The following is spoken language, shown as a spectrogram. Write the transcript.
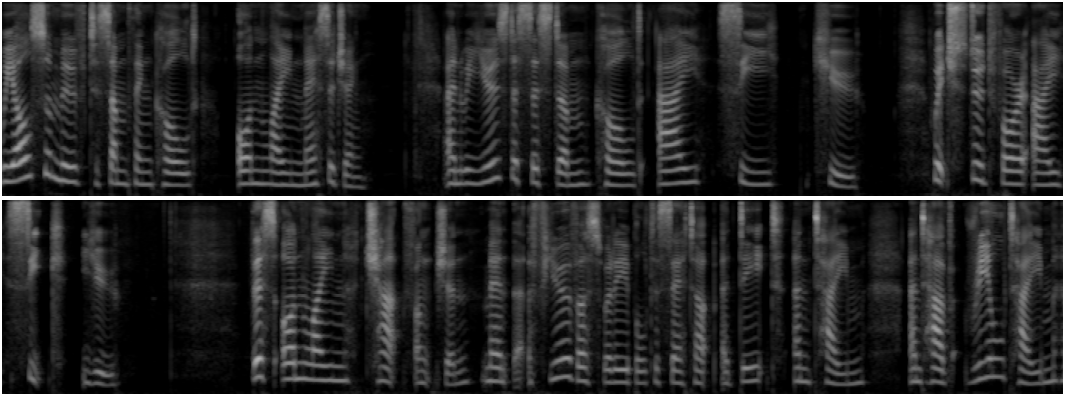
We also moved to something called online messaging, and we used a system called ICQ, which stood for I Seek You. This online chat function meant that a few of us were able to set up a date and time and have real time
